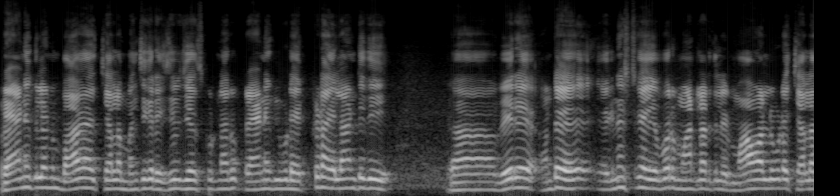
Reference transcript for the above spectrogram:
ప్రయాణికులను బాగా చాలా మంచిగా రిసీవ్ చేసుకుంటున్నారు. ప్రయాణికులు కూడా ఎక్కడ ఎలాంటిది వేరే అంటే ఎగ్నెస్ట్గా ఎవరు మాట్లాడతలేరు. మా వాళ్ళు కూడా చాలా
